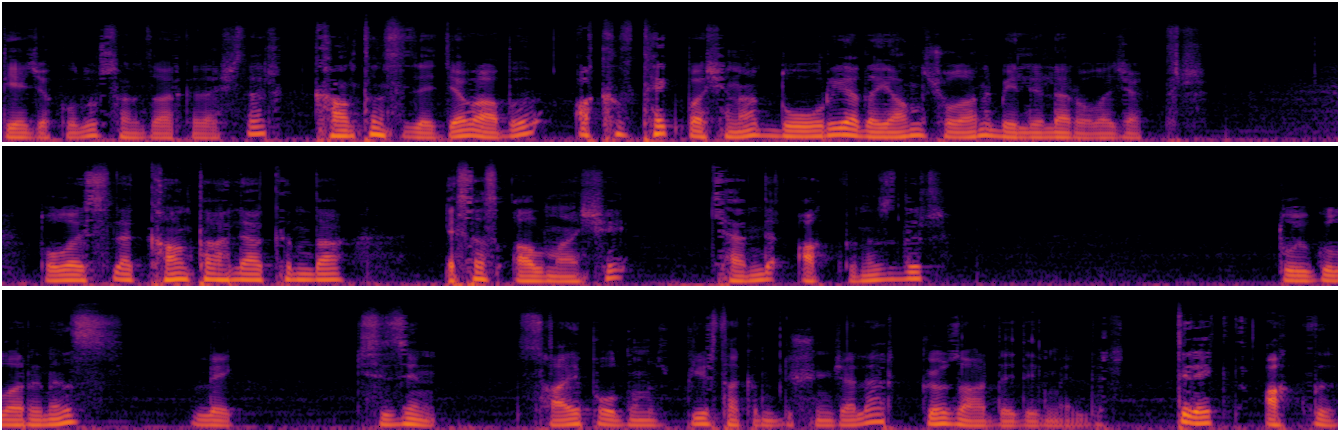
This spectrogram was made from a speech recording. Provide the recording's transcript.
diyecek olursanız arkadaşlar, Kant'ın size cevabı akıl tek başına doğru ya da yanlış olanı belirler olacaktır. Dolayısıyla Kant ahlakında esas alınan şey kendi aklınızdır. Duygularınız ve sizin sahip olduğunuz bir takım düşünceler göz ardı edilmelidir. Direkt aklı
